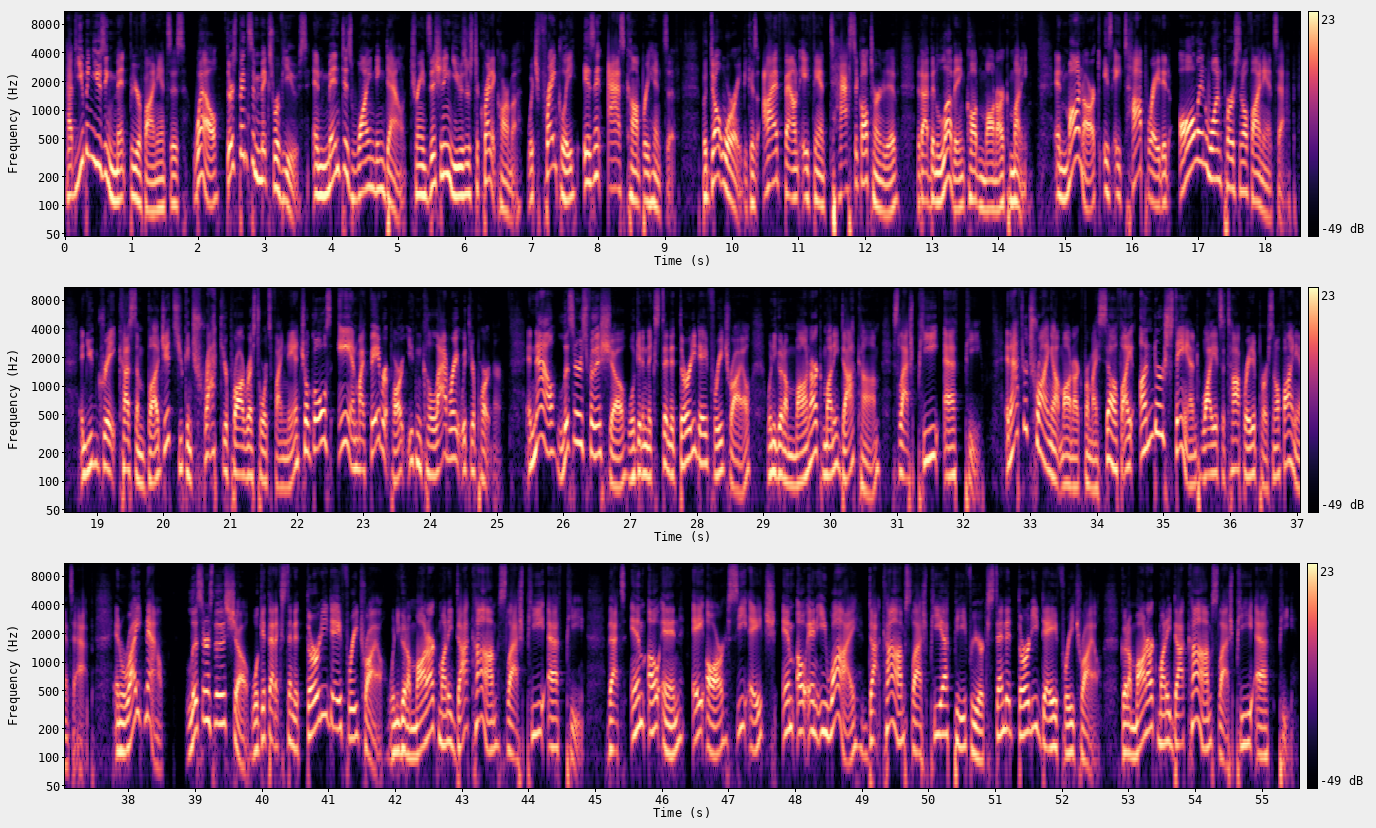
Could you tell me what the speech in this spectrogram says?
Have you been using Mint for your finances? Well, there's been some mixed reviews, and Mint is winding down, transitioning users to Credit Karma, which frankly isn't as comprehensive. But don't worry, because I've found a fantastic alternative that I've been loving called Monarch Money. And Monarch is a top rated, all in one personal finance app. And you can create custom budgets, you can track your progress towards financial goals, and my favorite part, you can collaborate with your partner. And now, listeners for this show will get an extended 30 day free trial when you go to Monarch money.com slash PFP. And after trying out Monarch for myself, I understand why it's a top rated personal finance app. And right now, Listeners to this show will get that extended 30-day free trial when you go to monarchmoney.com slash PFP. That's M-O-N-A-R-C-H-M-O-N-E-Y dot com slash PFP for your extended 30-day free trial. Go to monarchmoney.com slash PFP.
